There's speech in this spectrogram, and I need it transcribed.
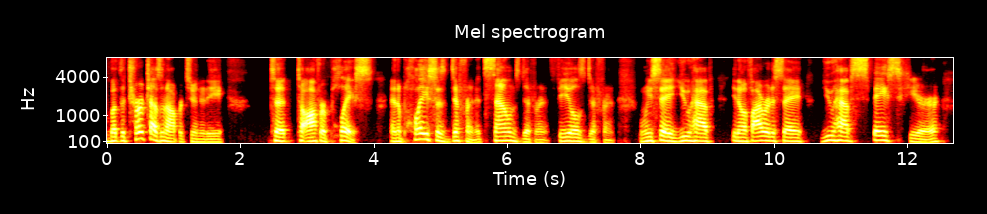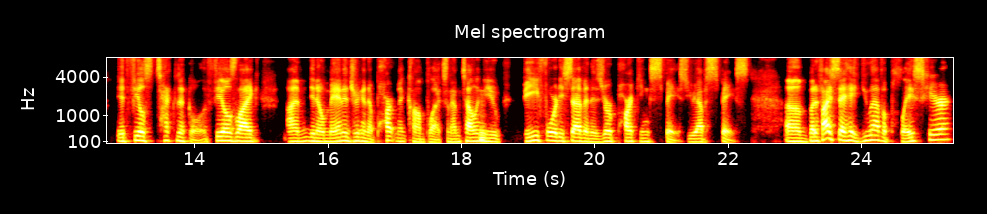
but the church has an opportunity to to offer place and a place is different. It sounds different. It feels different. When we say you have you know if i were to say you have space here it feels technical. It feels like i'm you know managing an apartment complex and i'm telling hmm. you b47 is your parking space. You have space. Um, but if i say hey you have a place here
